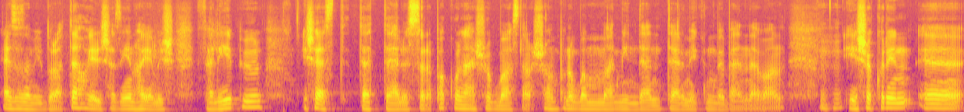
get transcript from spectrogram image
Ez az, amiből a te hajad és az én hajam is felépül, és ezt tette először a pakolásokba, aztán a samponokban már minden termékünkben benne van. Uh-huh. És akkor én e,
